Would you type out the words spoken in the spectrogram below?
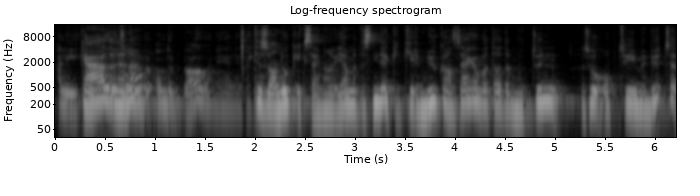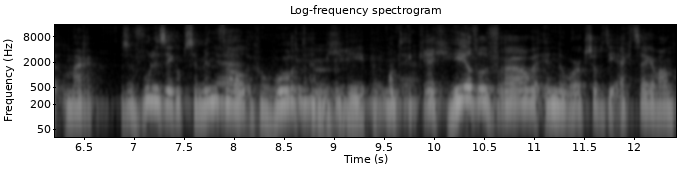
allee, Kaderen, kunt het hè? onder- onderbouwen eigenlijk. Het is dan ook, ik zeg dan, ja, maar het is niet dat ik hier nu kan zeggen wat dat moet doen, zo op twee minuten, maar ze voelen zich op zijn minst Ja. al gehoord Mhm, en begrepen. Want ik krijg heel veel vrouwen in de workshops die echt zeggen van,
